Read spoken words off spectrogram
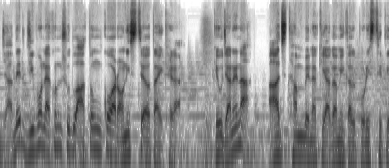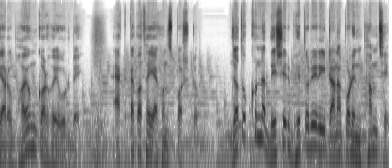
যাদের জীবন এখন শুধু আতঙ্ক আর অনিশ্চয়তায় ঘেরা। কেউ জানে না, আজ থামবে নাকি আগামীকাল পরিস্থিতি আরও ভয়ঙ্কর হয়ে উঠবে। একটা কথাই এখন স্পষ্ট। যতক্ষণ না দেশের ভেতরের এই টানাপড়েন থামছে,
